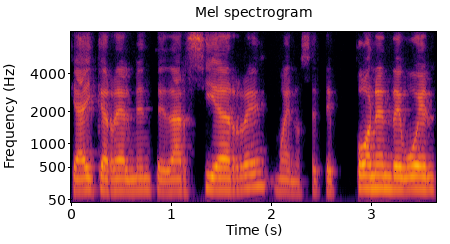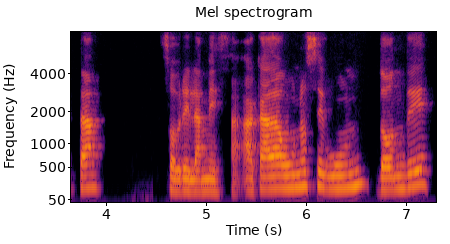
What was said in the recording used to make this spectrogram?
hay que realmente dar cierre, bueno, se te ponen de vuelta sobre la mesa, a cada uno según dónde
